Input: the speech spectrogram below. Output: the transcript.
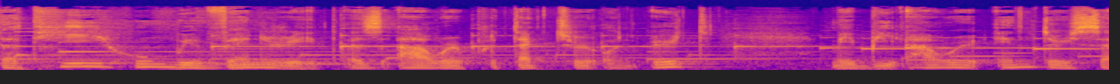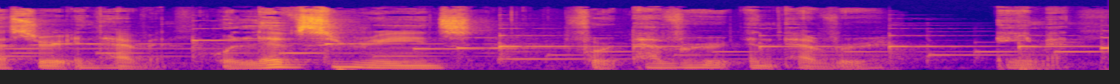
that he whom we venerate as our protector on earth may be our intercessor in heaven, who lives and reigns forever and ever. Amen.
